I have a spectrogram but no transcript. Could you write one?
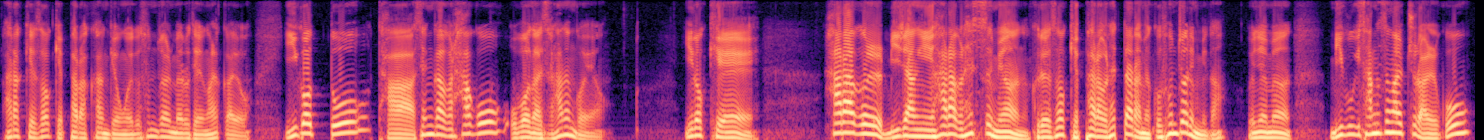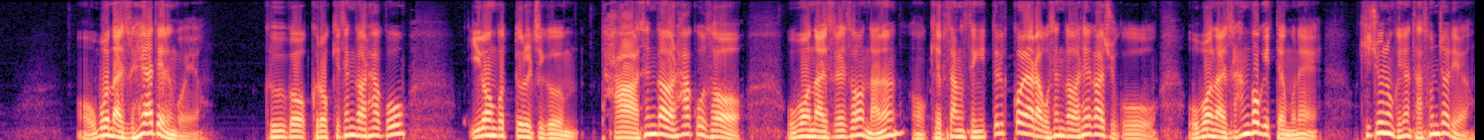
하락해서 개파락한 경우에도 손절매로 대응할까요? 이것도 다 생각을 하고 오버나잇을 하는 거예요. 이렇게 하락을 미장이 하락을 했으면 그래서 개파락을 했다라면 그 손절입니다. 왜냐하면 미국이 상승할 줄 알고 어, 오버나잇을 해야 되는 거예요. 그거 그렇게 생각을 하고 이런 것들을 지금 다 생각을 하고서 오버나잇을 해서 나는 어, 갭상승이 뜰 거야 라고 생각을 해가지고 오버나잇을 한 거기 때문에 기준은 그냥 다 손절이에요.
